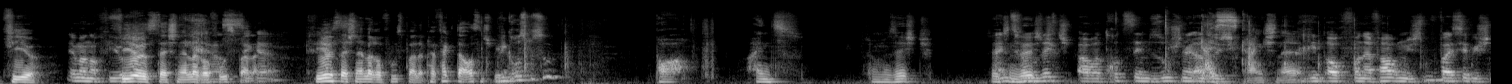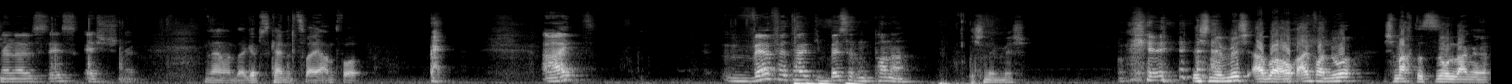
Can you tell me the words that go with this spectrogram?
Vier. immer noch vier. Vier ist der schnellere Krass, Fußballer. Digga. Vier ist der schnellere Fußballer. Perfekter Wie Außenspieler. groß bist du? Boah, 1,65. 66. 1,65, aber trotzdem so schnell. Also ich Geisteskrank schnell. rede auch von Erfahrung. Ich weiß ja, wie schnell er ist. Der ist echt schnell. Und da gibt es keine zwei Antworten. Alright. Wer verteilt die besseren Panner? Ich nehme mich. Okay. Ich nehme mich, aber auch einfach nur, ich mache das so lange.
